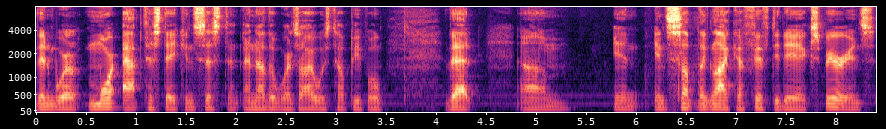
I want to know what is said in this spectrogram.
then we're more apt to stay consistent. In other words, I always tell people that um, in in something like a 50 day experience,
